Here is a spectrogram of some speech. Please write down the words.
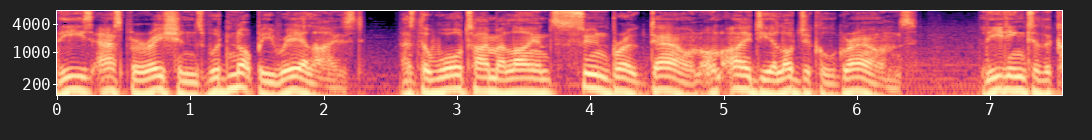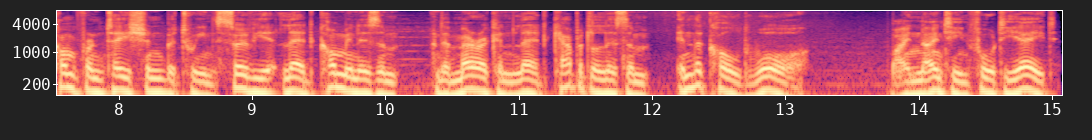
These aspirations would not be realized, as the wartime alliance soon broke down on ideological grounds, leading to the confrontation between Soviet led communism and American led capitalism in the Cold War. By 1948,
